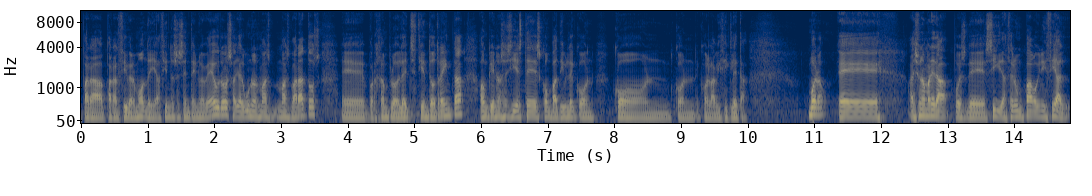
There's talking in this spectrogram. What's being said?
para, el Cyber Monday a 169 euros. Hay algunos más, más baratos, eh, por ejemplo el Edge 130, aunque no sé si este es compatible con, con, con la bicicleta. Bueno, eh, es una manera, pues, de sí, de hacer un pago inicial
